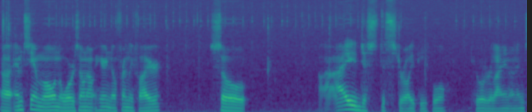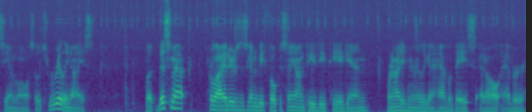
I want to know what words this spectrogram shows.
uh, mcMMO in the war zone out here, no friendly fire. So I just destroy people who are relying on mcMMO, so it's really nice. But this map, Proliders, is going to be focusing on PvP again. We're not even really going to have a base at all, ever.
